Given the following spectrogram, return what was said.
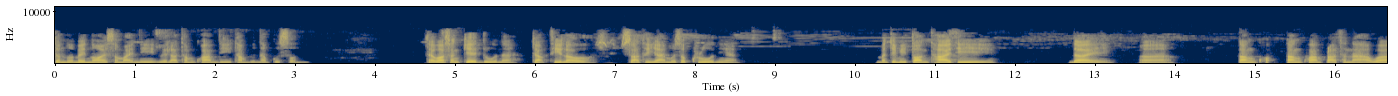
จำนวนไม่น้อยสมัยนี้ เวลาทำความดีทำบุญทำกุศล แต่ว่าสังเกตดูนะ จากที่เราสาธยายเมื่อสักครู่เนี่ย มันจะมีตอนท้ายที่ได้ตั้งตั้งความปรารถนาว่า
